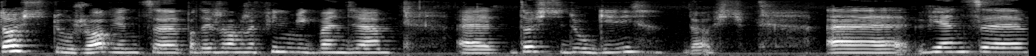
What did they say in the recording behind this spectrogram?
dość dużo, więc e, podejrzewam, że filmik będzie e, dość długi, dość. E, więc e,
